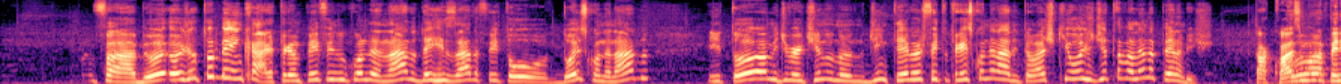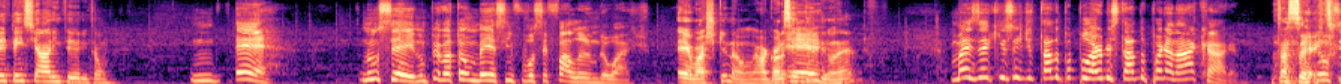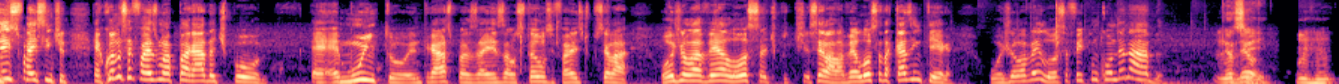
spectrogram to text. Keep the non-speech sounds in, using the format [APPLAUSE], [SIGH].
Fábio, hoje eu tô bem, cara. Trampei, fiz um condenado, dei risada, feito dois condenados. E tô me divertindo no dia inteiro, hoje feito três condenados. Então acho que hoje o dia tá valendo a pena, bicho. Tá quase uma penitenciária inteira, então. Hum, é. Não sei, não pegou tão bem assim você falando, eu acho. É, eu acho que não. Agora você É. entendeu, né? Mas é que isso é ditado popular do estado do Paraná, cara. Tá certo. Não sei se faz sentido. É quando você faz uma parada, tipo, é, é muito, entre aspas, a exaustão, você faz, tipo, sei lá, hoje eu lavei a louça, tipo, sei lá, lavei a louça da casa inteira. Hoje eu lavei louça feito um condenado. Eu entendeu? sei. Uhum.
